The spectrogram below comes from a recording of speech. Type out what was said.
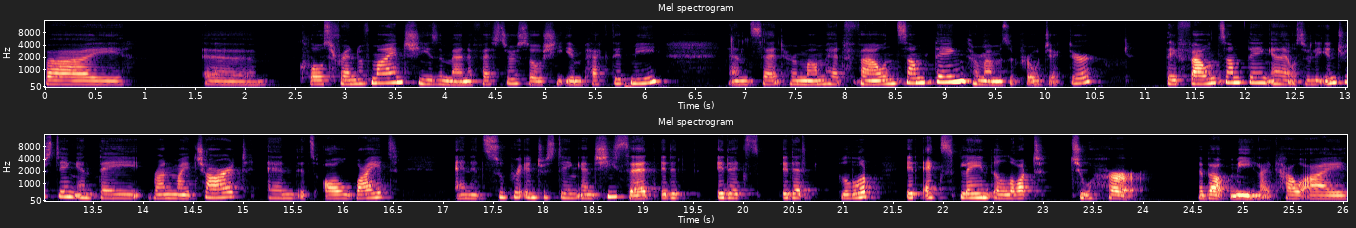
by a close friend of mine. She's a manifestor, so she impacted me and said her mom had found something. Her mom is a projector. They found something and it was really interesting, and they run my chart, and it's all white and it's super interesting. And she said it it it it, it, it explained a lot to her about me, like how I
